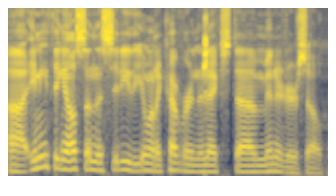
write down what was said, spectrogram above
uh, anything else on the city that you want to cover in the next uh, minute or so?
